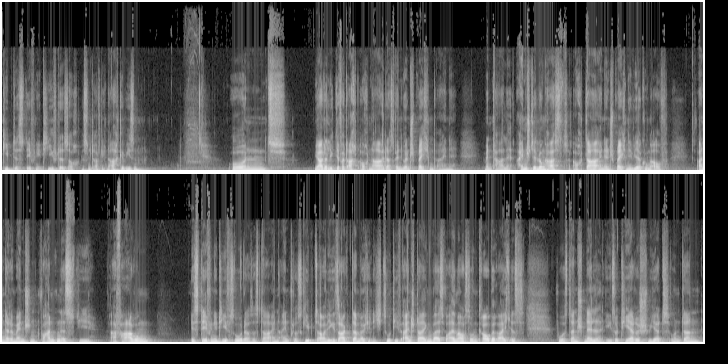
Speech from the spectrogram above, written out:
gibt es definitiv, das ist auch wissenschaftlich nachgewiesen. Und ja, da liegt der Verdacht auch nahe, dass wenn du entsprechend eine mentale Einstellung hast, auch da eine entsprechende Wirkung auf andere Menschen vorhanden ist. Die Erfahrung ist definitiv so, dass es da einen Einfluss gibt. Aber wie gesagt, da möchte ich nicht zu tief einsteigen, weil es vor allem auch so ein Graubereich ist, wo es dann schnell esoterisch wird und dann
